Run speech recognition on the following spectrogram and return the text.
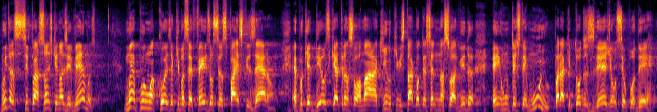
Muitas situações que nós vivemos, não é por uma coisa que você fez ou seus pais fizeram, é porque Deus quer transformar aquilo que está acontecendo na sua vida em um testemunho para que todos vejam o seu poder.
